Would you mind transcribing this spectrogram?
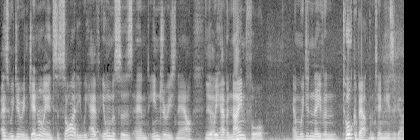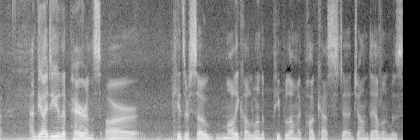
as we do in generally in society we have illnesses and injuries now yeah. that we have a name for and we didn't even talk about them 10 years ago. And the idea that parents are kids are so mollycoddled. One of the people on my podcast uh, john devlin was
